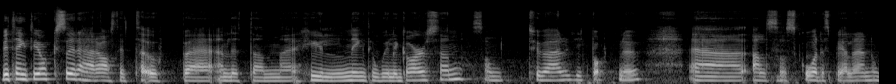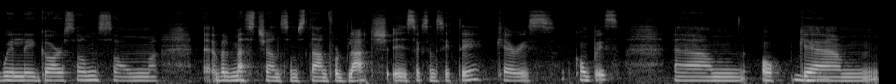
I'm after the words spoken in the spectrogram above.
Vi tänkte ju också i det här avsnittet ta upp uh, en liten hyllning till Willie Garson som tyvärr gick bort nu. Eh, alltså skådespelaren Willie Garson som är väl mest känd som Stanford Blatch i Sex and the City, Carries kompis. Um, och mm. um,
